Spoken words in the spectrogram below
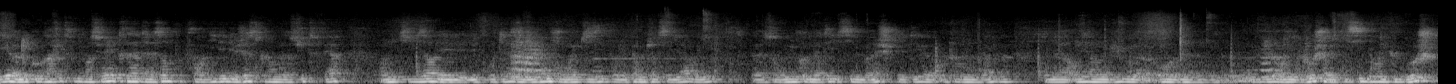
Et euh, l'échographie tridimensionnelle est très intéressante pour pouvoir guider les gestes que l'on va ensuite faire en utilisant les, prothèses, qu'on va utiliser pour les fermetures CIA. Vous voyez, euh, sont venus commater ici une brèche qui était autour d'une valve. On, est dans le vue de l'oreille gauche avec ici l'auricule gauche.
